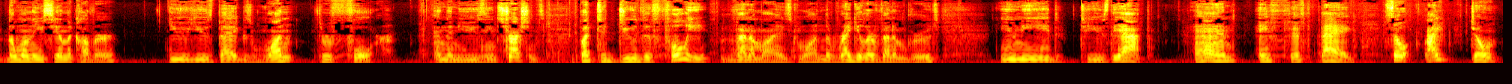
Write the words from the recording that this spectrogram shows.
the one that you see on the cover, you use bags one through four, and then you use the instructions. But to do the fully venomized one, the regular Venom Groot, you need to use the app and a fifth bag. So I don't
